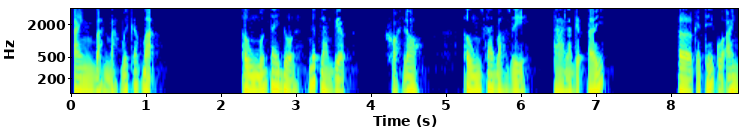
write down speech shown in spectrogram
Anh bàn bạc với các bạn. Ông muốn thay đổi nếp làm việc, khỏi lo, ông sai bảo gì, ta làm việc ấy. Ở cái thế của anh,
